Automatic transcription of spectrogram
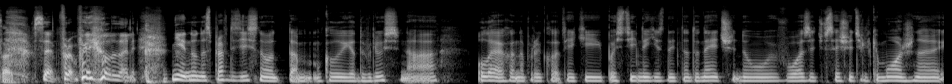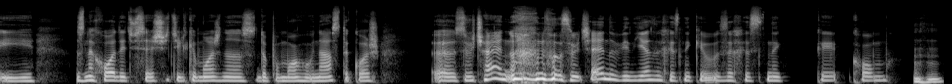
Так. Все, поїхали далі. Ні, ну насправді дійсно, там, коли я дивлюсь на Олега, наприклад, який постійно їздить на Донеччину, возить все, що тільки можна, і знаходить все, що тільки можна з допомогою нас також. Е, звичайно, ну, звичайно, він є захисником, захисником. Угу.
